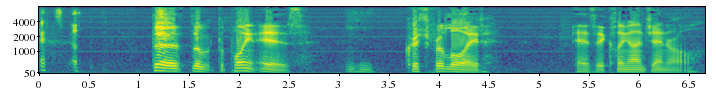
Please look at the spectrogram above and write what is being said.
the the the point is, Mhm. Christopher Lloyd, as a Klingon general,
